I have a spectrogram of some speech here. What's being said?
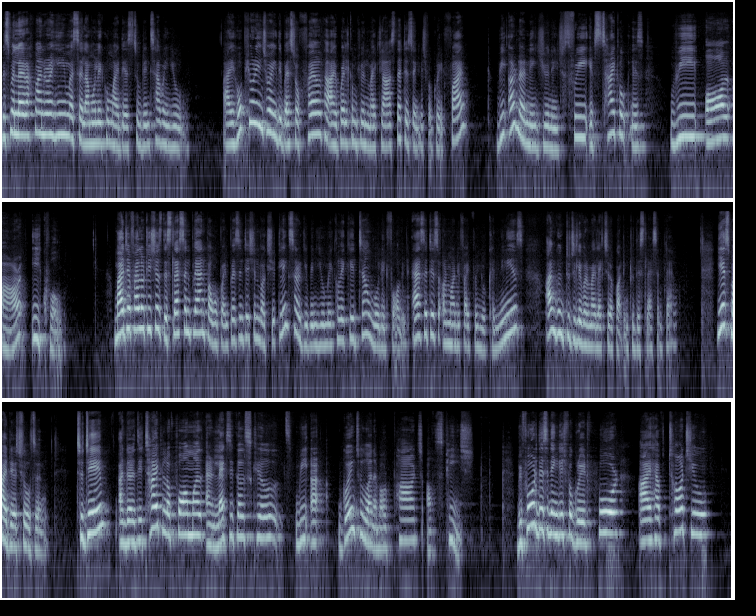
Bismillahirrahmanirrahim. Assalamu alaikum, my dear students. How are you? I hope you're enjoying the best of health. I welcome you in my class that is English for grade 5. We are learning Unit 3. Its title is We All Are Equal. My dear fellow teachers, this lesson plan, PowerPoint presentation, worksheet links are given. You may click it, download it, follow it as it is or modify it for your convenience. I'm going to deliver my lecture according to this lesson plan. Yes, my dear children, today under the title of formal and lexical skills, we are going to learn about parts of speech. Before this in English for grade 4, I have taught you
